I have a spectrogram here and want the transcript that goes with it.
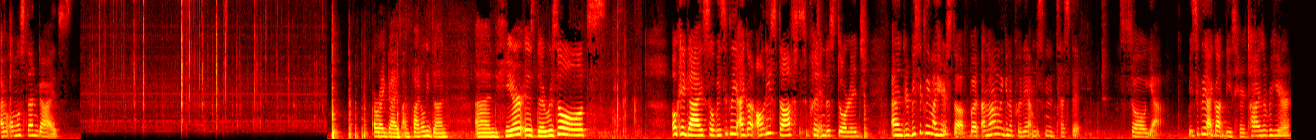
I'm almost done, guys. Alright guys, I'm finally done. And here is the results. Okay guys, so basically I got all these stuff to put in the storage. And they're basically my hair stuff, but I'm not really going to put it. I'm just going to test it. So, yeah. Basically, I got these hair ties over here.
